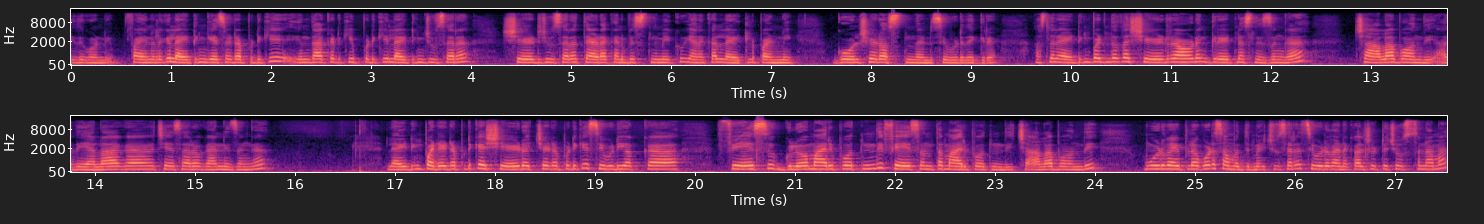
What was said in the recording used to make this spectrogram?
ఇదిగోండి. ఫైనల్గా లైటింగ్ వేసేటప్పటికి ఇందాకటికి ఇప్పటికి లైటింగ్ చూసారా? షేడ్ చూసారా? తేడా కనిపిస్తుంది మీకు? వెనకాల లైట్లు పడినాయి గోల్డ్ షేడ్ వస్తుందండి శివుడి దగ్గర. అసలు లైటింగ్ పడిన తర్వాత షేడ్ రావడం గ్రేట్నెస్ నిజంగా. చాలా బాగుంది. అది ఎలాగా చేశారో కానీ నిజంగా. లైటింగ్ పడేటప్పటికి ఆ షేడ్ వచ్చేటప్పటికి శివుడి యొక్క ఫేస్ గ్లో మారిపోతుంది ఫేస్ అంతా మారిపోతుంది. చాలా బాగుంది. మూడు వైపులా కూడా సముద్రమే. చూసారా? శివుడు వెనకాల చుట్టూ చూస్తున్నామా?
